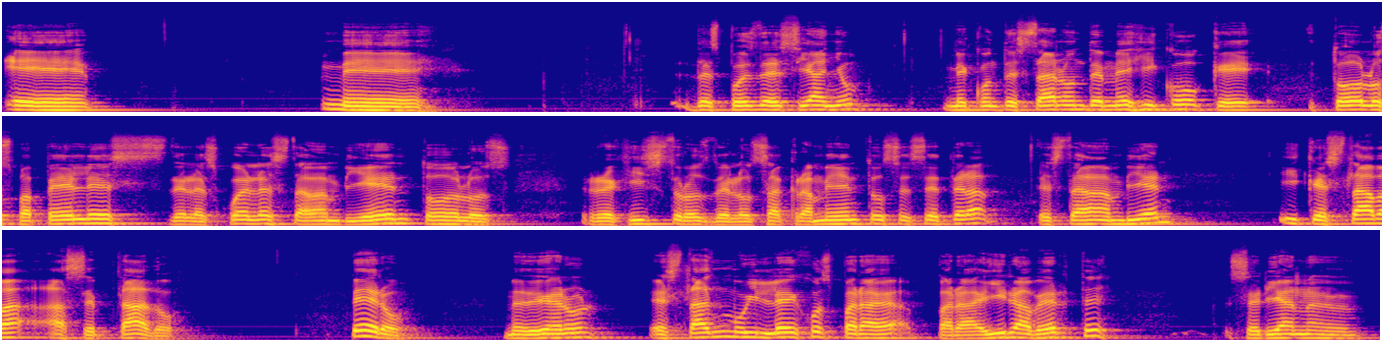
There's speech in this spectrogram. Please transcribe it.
eh, me, después de ese año, me contestaron de México que todos los papeles de la escuela estaban bien, todos los registros de los sacramentos, etcétera, estaban bien y que estaba aceptado. Pero me dijeron, estás muy lejos para, para ir a verte, serían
